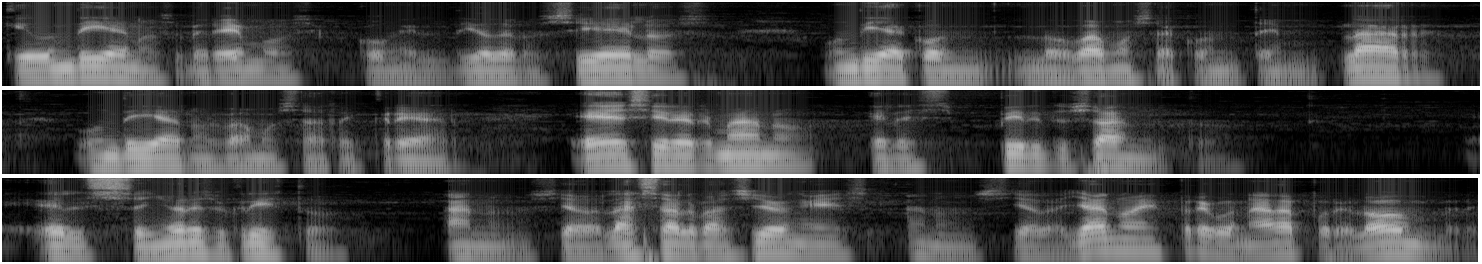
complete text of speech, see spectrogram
que un día nos veremos con el Dios de los cielos, un día lo vamos a contemplar, un día nos vamos a recrear. Es decir, hermano, el Espíritu Santo, el Señor Jesucristo anunciado. La salvación es anunciada, ya no es pregonada por el hombre,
